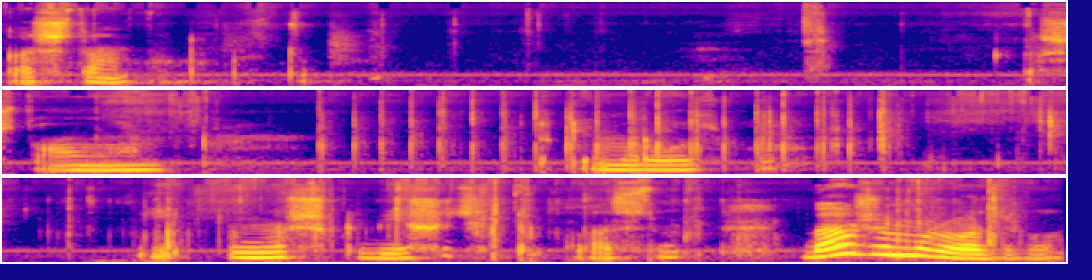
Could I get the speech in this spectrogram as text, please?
каштан. Каштан. Таке морозиво. І воно ж квішечки, класно. Вже морозиво.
